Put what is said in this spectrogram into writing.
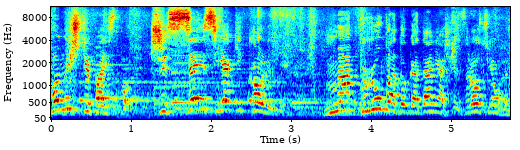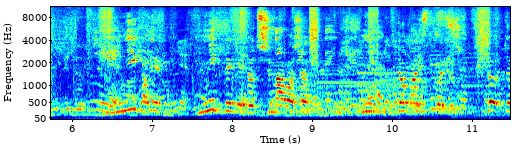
Pomyślcie Państwo, czy sens jakikolwiek ma próba dogadania się z Rosją nigdy, nigdy nie dotrzymała żadnych. To Państwo już. To, to,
